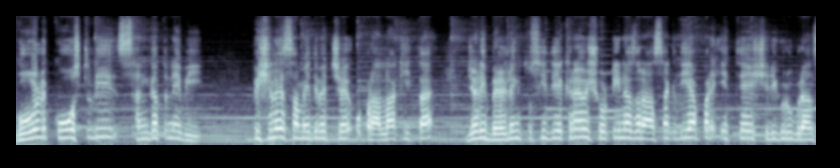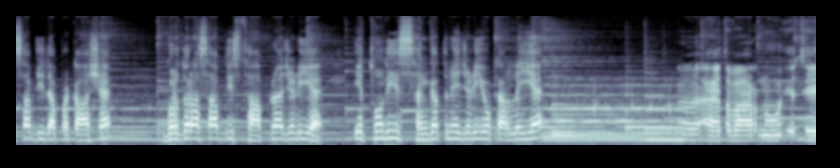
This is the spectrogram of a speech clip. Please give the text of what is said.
골ਡ ਕੋਸਟ ਦੀ ਸੰਗਤ ਨੇ ਵੀ ਪਿਛਲੇ ਸਮੇਂ ਦੇ ਵਿੱਚ ਉਪਰਾਲਾ ਕੀਤਾ। ਜਿਹੜੀ ਬਿਲਡਿੰਗ ਤੁਸੀਂ ਦੇਖ ਰਹੇ ਹੋ ਛੋਟੀ ਨਜ਼ਰ ਆ ਸਕਦੀ ਹੈ ਪਰ ਇੱਥੇ ਸ੍ਰੀ ਗੁਰੂ ਗ੍ਰੰਥ ਸਾਹਿਬ ਜੀ ਦਾ ਪ੍ਰਕਾਸ਼ ਹੈ। ਗੁਰਦੁਆਰਾ ਸਾਹਿਬ ਦੀ ਸਥਾਪਨਾ ਜਿਹੜੀ ਹੈ ਇੱਥੋਂ ਦੀ ਸੰਗਤ ਨੇ ਜਿਹੜੀ ਉਹ ਕਰ ਲਈ ਹੈ। ਐਤਵਾਰ ਨੂੰ ਇੱਥੇ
